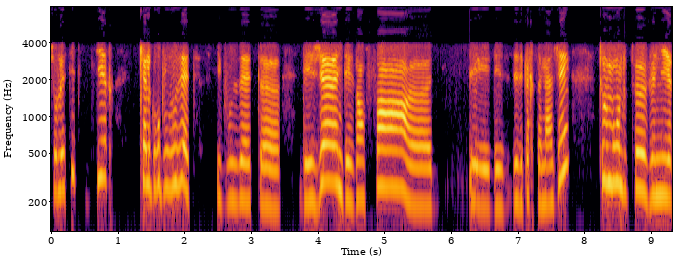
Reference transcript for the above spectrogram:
sur le site dire quel groupe vous êtes. Si vous êtes des jeunes, des enfants, des, des, personnes âgées, tout le monde peut venir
